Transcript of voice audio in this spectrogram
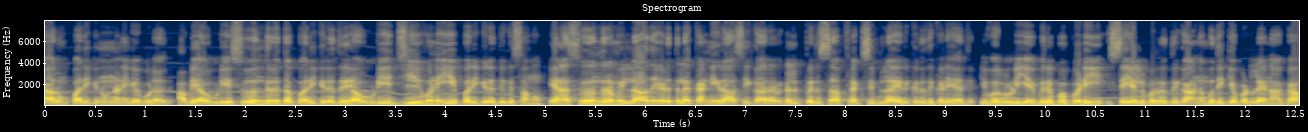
யாரும் பறிக்கணும்னு நினைக்கக்கூடாது அப்படி அவருடைய சுதந்திரத்தை பறிக்கிறது அவருடைய ஜீவனையே பறிக்கிறதுக்கு சமம். ஏன்னா சுதந்திரம் இல்லாத இடத்துல கன்னி ராசிக்காரர்கள் பெருசாக ஃப்ளெக்சிபிளாக இருக்கிறது கிடையாது. இவர்களுடைய விருப்பப்படி செயல்படுறதுக்கு அனுமதிக்கப்படலைனாக்கா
